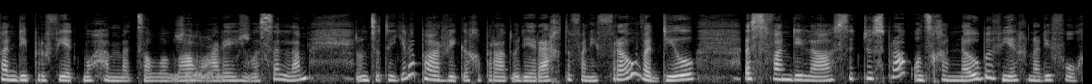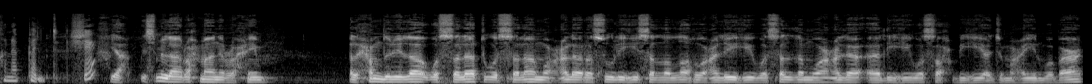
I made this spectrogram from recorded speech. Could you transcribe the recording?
van die profeet Mohammed sallallahu alayhi wasallam. Ons het 'n hele paar weke gepraat oor die regte van die vrou wat deel is van die laaste toespraak. Ons gaan nou beweeg na die volgende punt. Sheikh? Ja, bismillahirrahmanirrahim. Alhamdulillah wassalatu wassalamu ala rasulih sallallahu alayhi wasallam wa ala alihi wa sahbihi ajma'in wa ba'd.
